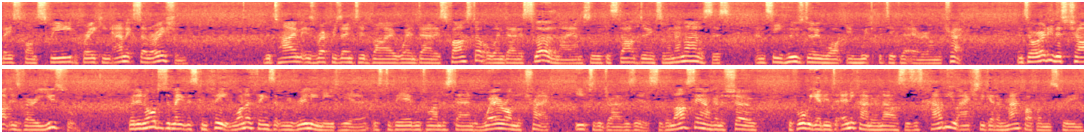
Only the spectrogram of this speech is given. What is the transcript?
based upon speed, braking, and acceleration, the time is represented by when Dan is faster or when Dan is slower than I am, so we can start doing some analysis and see who's doing what in which particular area on the track. And so already this chart is very useful. But in order to make this complete, one of the things that we really need here is to be able to understand where on the track each of the drivers is. So the last thing I'm going to show before we get into any kind of analysis is how do you actually get a map up on the screen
